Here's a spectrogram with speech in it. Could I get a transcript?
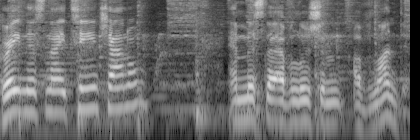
Greatness 19 channel, and Mr. Evolution of London.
